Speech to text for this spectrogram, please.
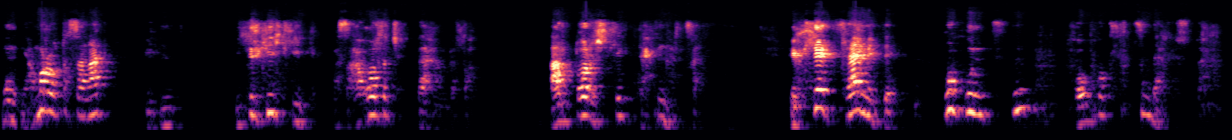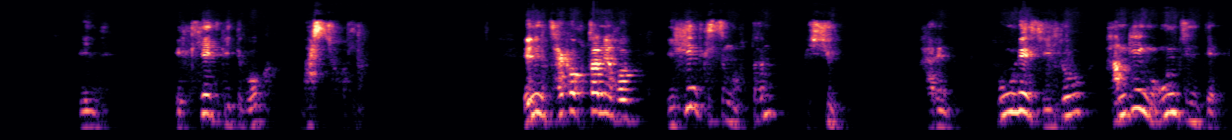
Мөн ямар утга санааг бидэнд илэрхийлэхийг бас агуулж байгаа юм болоо. 10 дугаар эшлэгийг дахин харцгаая. Эхлээд сайн мэдээ бүх үндэст нь тунхаглагдсан байх ёстой. Энд эхлээд гэдэг үг маш чухал. Энэ нь цаг хугацааны хувьд ихэнд гэсэн утга нь биш юм. Харин түүнээс илүү хамгийн үн цэнтэй,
